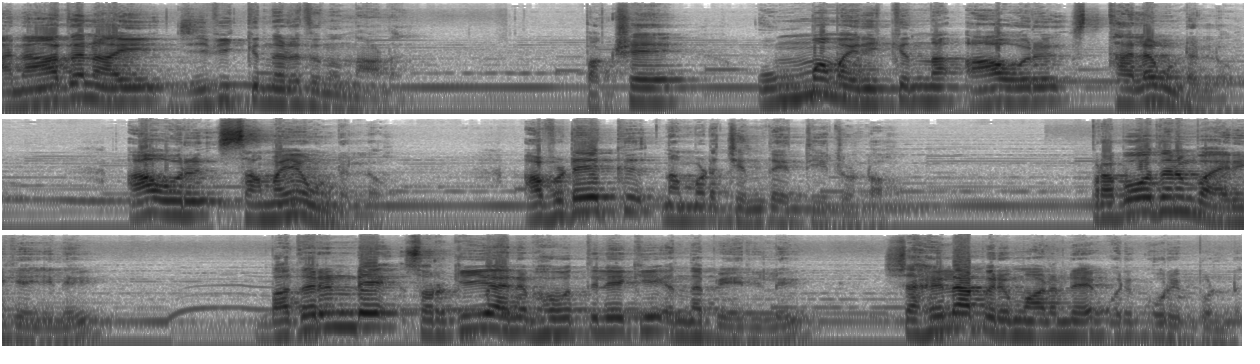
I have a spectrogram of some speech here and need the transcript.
അനാഥനായി ജീവിക്കുന്നിടത്ത് നിന്നാണ്. പക്ഷേ ഉമ്മ മരിക്കുന്ന ആ ഒരു സ്ഥലമുണ്ടല്ലോ. ആ ഒരു സമയമുണ്ടല്ലോ. അവിടേക്ക് നമ്മുടെ ചിന്ത എത്തിയിട്ടുണ്ടോ? പ്രബോധനം വാരികയിൽ ബദറിന്റെ സ്വർഗീയ അനുഭവത്തിലേക്ക് എന്ന പേരിൽ ഷഹല പെരുമാളിന്റെ ഒരു കുറിപ്പുണ്ട്.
